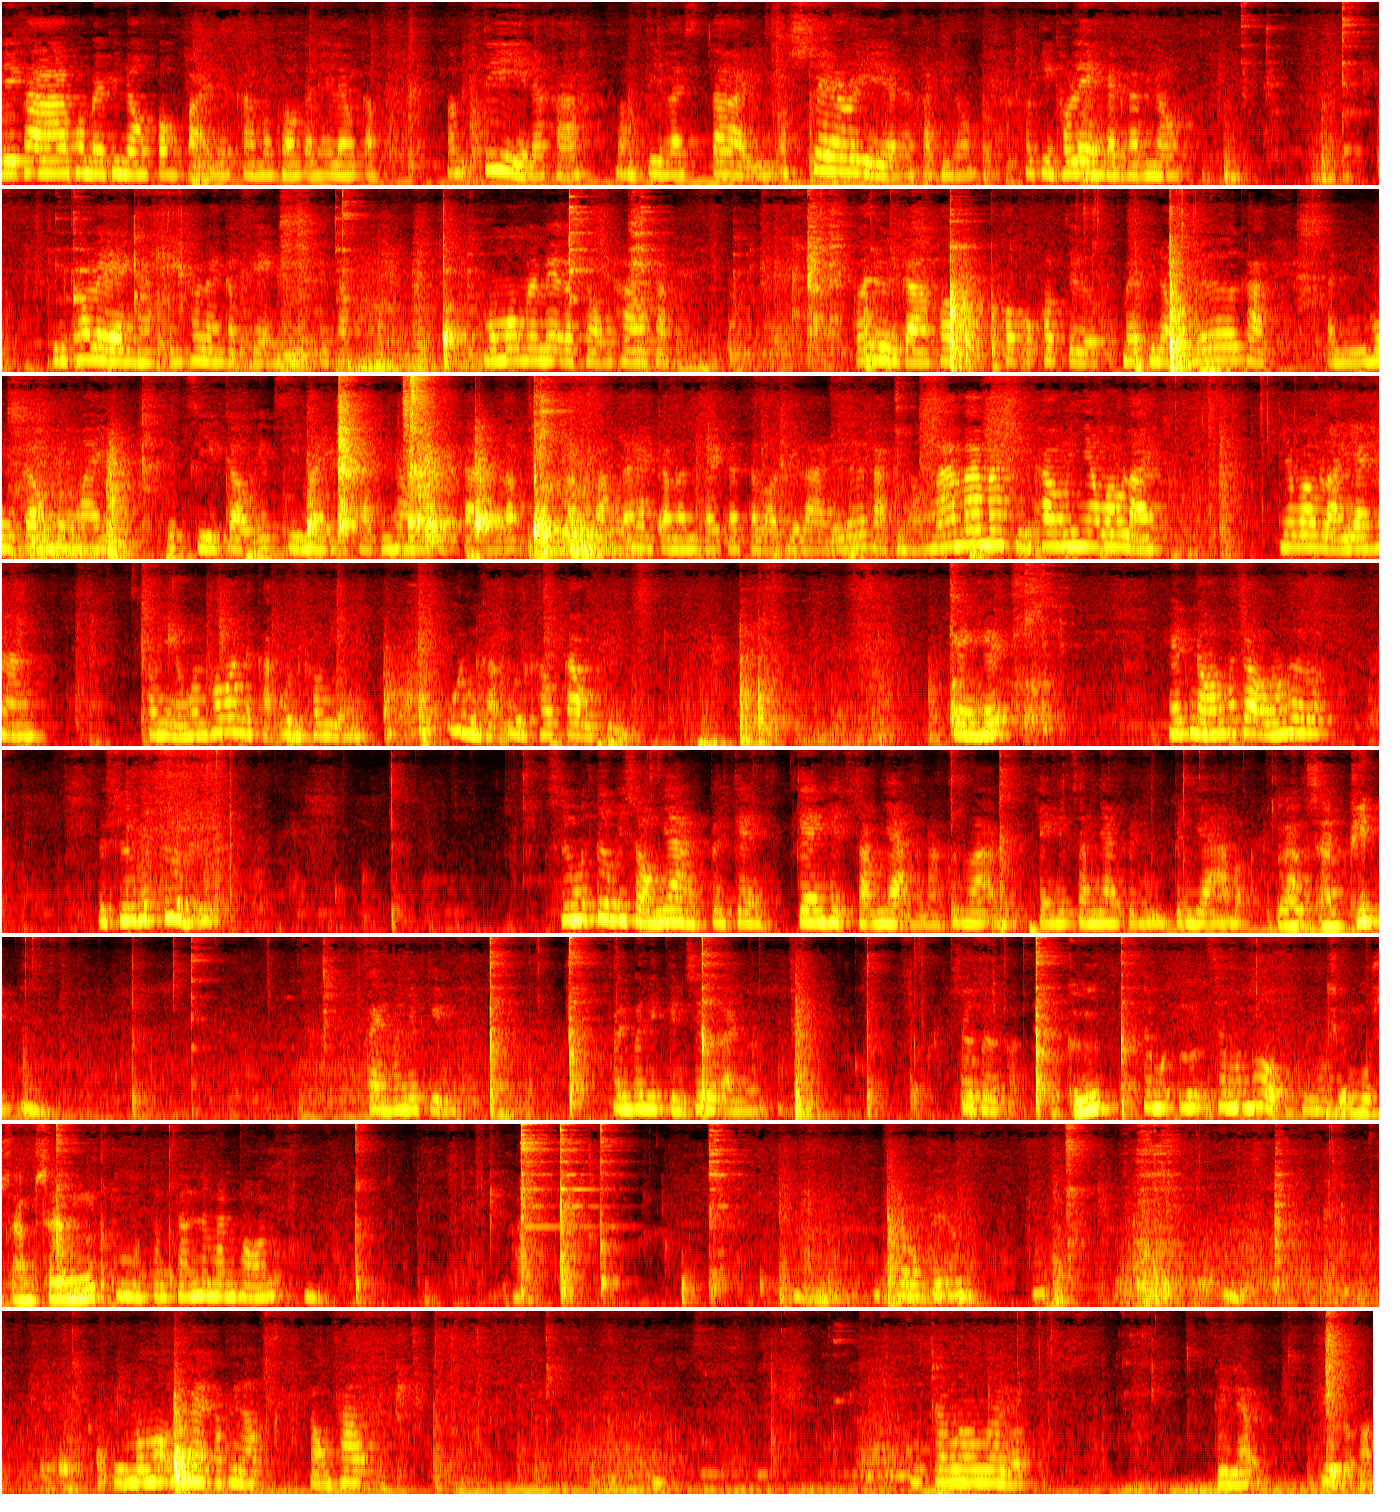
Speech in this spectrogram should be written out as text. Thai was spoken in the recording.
วัสดีค่ะพ่อแม่พี่น้องปองไปายเลยค่ะ มาพร้อมกันนี้แล้วกับมัมตี้นะคะมัมตี้ไลฟ์สไตล์อินออสเตรเลียนะคะพี่น้องมากินข้าวแรงกันค่ะพี่น้อง กินข้าวแรงค่ะกินข้าวแรงกับแกงเห็ดเลยค่ะมองมองแม่แม่กับสองเท้าค่ะก็เดินกาขอบขอบอกขอบเจอแม่พี่น้องเด้อค่ะ อันมูเก่ามูใหม่ FC เก่า FC ใหม่นะคะที่เราติดตามรับชมรับฟังและให้กำลังใจกันตลอดเวลาเด้อค่ะพี่น้องมามามากินข้าวนี่เนี่ยเว้าหลายเนี่ยเว้าหลายยายหางข้าวเหนียวฮ้อนๆนะคะ อุ่นข้าวเหนียว อุ่นค่ะ อุ่นข้าวเก่ากินแกงเฮ็ด เฮ็ดน้องเขาจะเอามาเถอะไปซื้อมาตื้มอีกซื้อมาตื้มอีกสองอย่าง เป็นแกง แกงเห็ดสามอย่างนะคุณว่าอันแกงเห็ดสามอย่างเป็นเป็นยาบ่ล้างสารพิษแฟนเพิ่นจะกินแฟนเพิ่นจะกินเสื้ออัน เสื้อเปิดก่อนคือเสื้อมะอื้อเสื้อมะโบกคุณว่าเสือหมูสามชั้นหมูสามชั้นน้ำมันพร้อมค่ะเสื้อมะพริกอืมกินมะม่วงแม่ครับพี่น้องสองเท่าจังงเลยเหรอกินแล้วกินแล้วก็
